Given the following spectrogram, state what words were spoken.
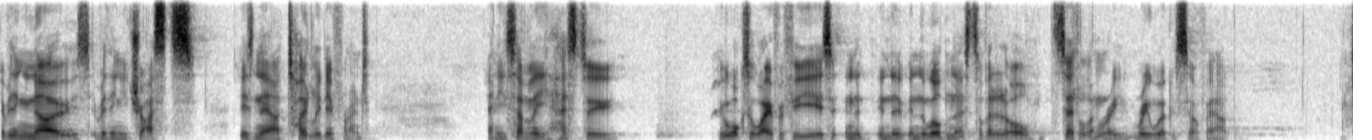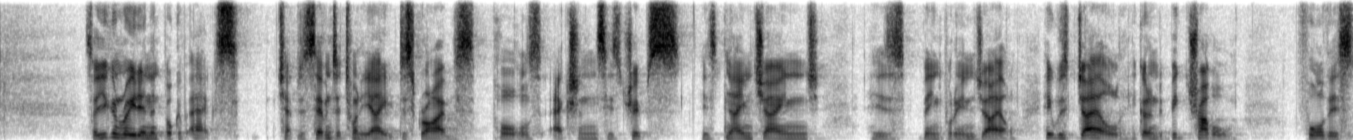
Everything he knows, everything he trusts is now totally different. And he suddenly has to, he walks away for a few years in the, in the, in the wilderness to let it all settle and re, rework itself out. So you can read in the book of Acts, chapter 7 to 28, describes Paul's actions, his trips, his name change, his being put in jail. He was jailed, he got into big trouble for this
